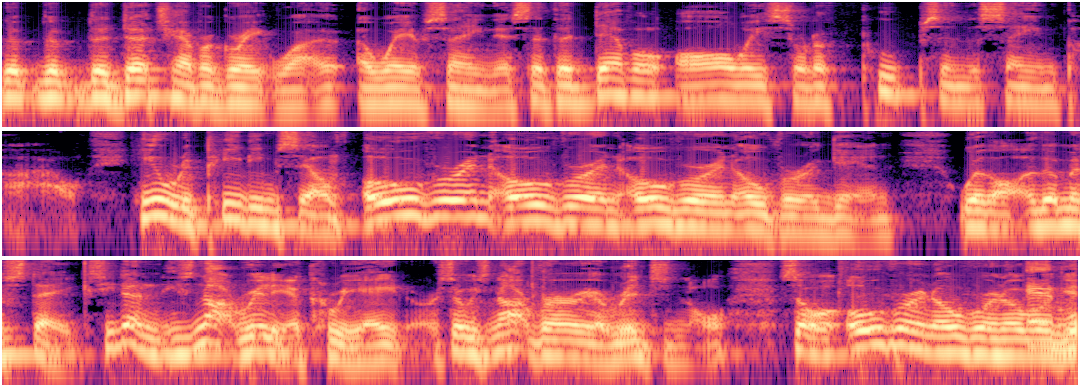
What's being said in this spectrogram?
The, the, the Dutch have a great way, a way of saying this, that the devil always sort of poops in the same pile. He'll repeat himself over and over and over and over again with all the mistakes. He doesn't, he's not really a creator, so he's not very original. So over and over and over and again.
